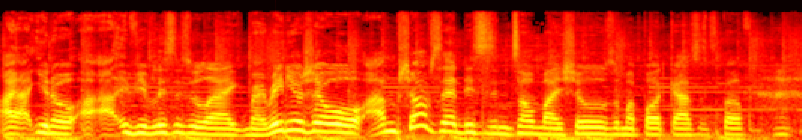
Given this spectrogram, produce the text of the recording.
I, you know, I, if you've listened to like my radio show, I'm sure I've said this in some of my shows, on my podcasts and stuff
